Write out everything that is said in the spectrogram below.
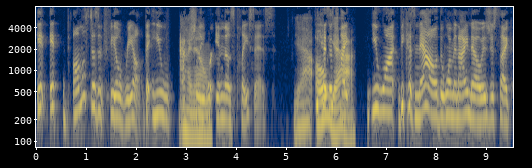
it it almost doesn't feel real that you actually were in those places. Yeah. Oh, because oh yeah. Like, you want because now the woman I know is just like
